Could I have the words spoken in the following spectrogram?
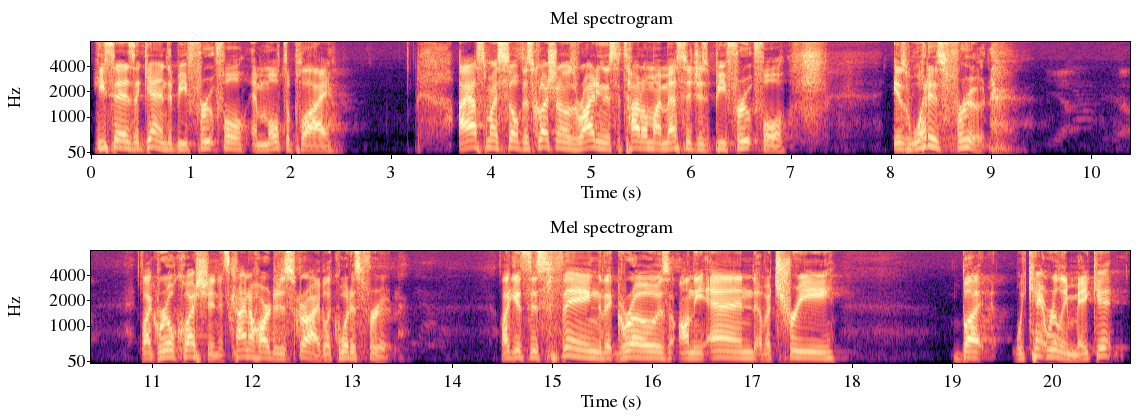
He says again to be fruitful and multiply. I asked myself this question I was writing this. The title of my message is Be Fruitful. Is what is fruit? Like, real question. It's kind of hard to describe. Like, what is fruit? Like, it's this thing that grows on the end of a tree, but we can't really make it.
